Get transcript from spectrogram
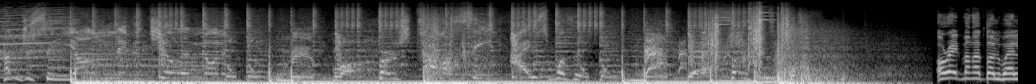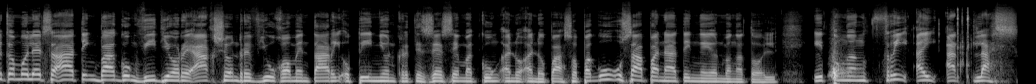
I'm just a young nigga chillin' on it. First time I seen ice was a Alright mga tol, welcome ulit sa ating bagong video reaction, review, commentary, opinion, criticism at kung ano-ano pa. So pag-uusapan natin ngayon mga tol, ito ngang 3i Atlas.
